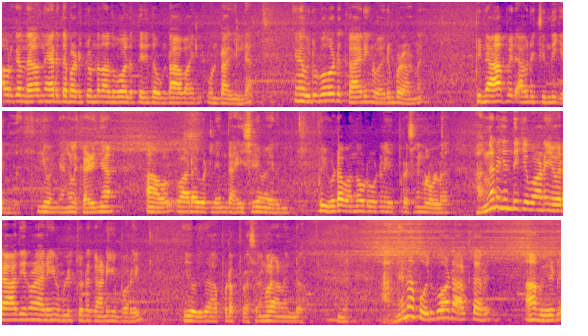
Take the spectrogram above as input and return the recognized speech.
അവർക്ക് എന്താ നേരത്തെ പഠിച്ചുകൊണ്ടെന്ന് അതുപോലത്തെ ഇത് ഉണ്ടാവാൻ ഉണ്ടാകില്ല. ഇങ്ങനെ ഒരുപാട് കാര്യങ്ങൾ വരുമ്പോഴാണ് പിന്നെ ആ അവർ ചിന്തിക്കുന്നത്. അയ്യോ ഞങ്ങൾ കഴിഞ്ഞ ആ വാടക വീട്ടിൽ എന്ത് ഐശ്വര്യമായിരുന്നു. ഇപ്പോൾ ഇവിടെ വന്നതോടുകൂടി ഈ പ്രശ്നങ്ങളുള്ളത് അങ്ങനെ ചിന്തിക്കുവാണെങ്കിൽ ഒരാദ്യനോട് ആരെങ്കിലും വിളിച്ചുകൊണ്ട് കാണിക്കുമ്പോൾ പറയും അയ്യോ ഇത് അപ്പടെ പ്രശ്നങ്ങളാണല്ലോ. അങ്ങനെ അപ്പോൾ ഒരുപാട് ആൾക്കാർ ആ വീട്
